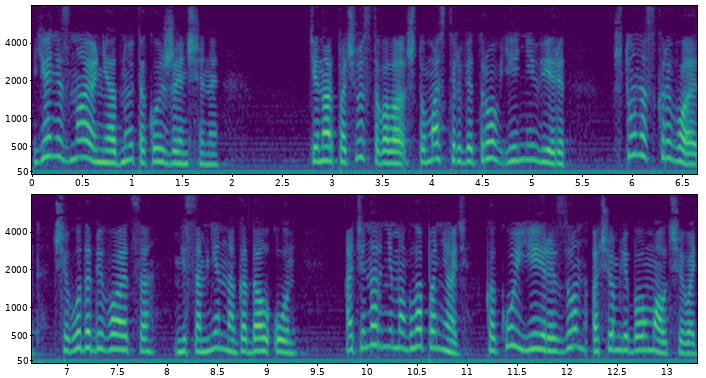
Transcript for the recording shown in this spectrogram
«Я не знаю ни одной такой женщины». Тинар почувствовала, что мастер ветров ей не верит. Что она скрывает, чего добивается, несомненно, гадал он. А Тинар не могла понять, какой ей резон о чем-либо умалчивать.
